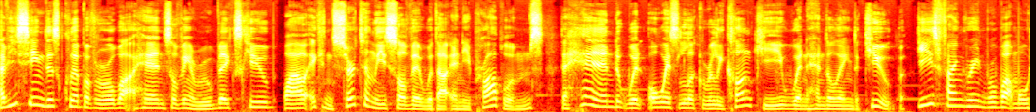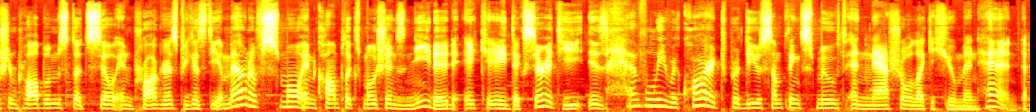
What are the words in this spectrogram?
Have you seen this clip of a robot hand solving a Rubik's Cube? While it can certainly solve it without any problems, the hand would always look really clunky when handling the cube. These fine-grained robot motion problems stood still in progress because the amount of small and complex motions needed, aka dexterity, is heavily required to produce something smooth and natural like a human hand.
